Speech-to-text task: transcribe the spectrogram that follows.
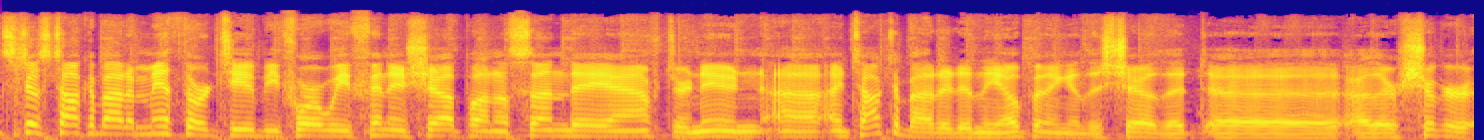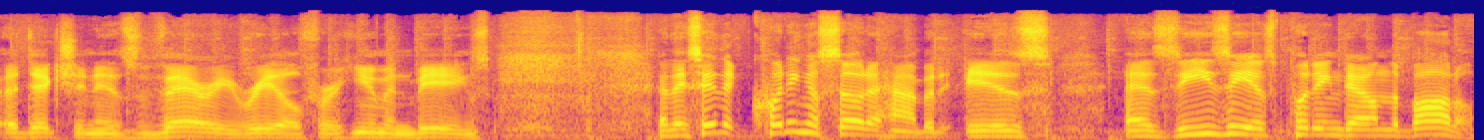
Let's just talk about a myth or two before we finish up on a Sunday afternoon. Uh, I talked about it in the opening of the show that uh, their sugar addiction is very real for human beings. And they say that quitting a soda habit is as easy as putting down the bottle.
